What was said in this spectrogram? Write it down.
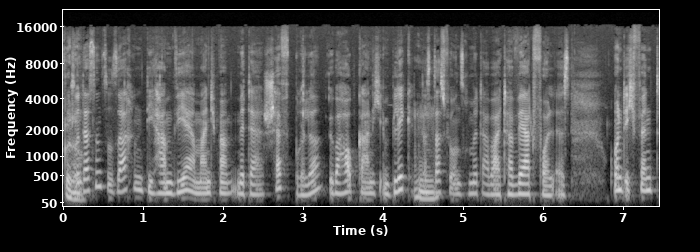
Genau. So, und das sind so Sachen, die haben wir ja manchmal mit der Chefbrille überhaupt gar nicht im Blick, mhm. dass das für unsere Mitarbeiter wertvoll ist. Und ich finde,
